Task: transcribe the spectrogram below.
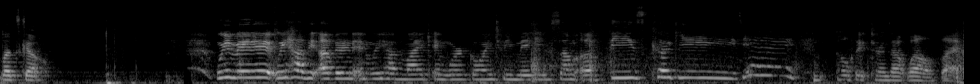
Let's go. We made it, we have the oven and we have Mike and we're going to be making some of these cookies, yay! Hopefully it turns out well, but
